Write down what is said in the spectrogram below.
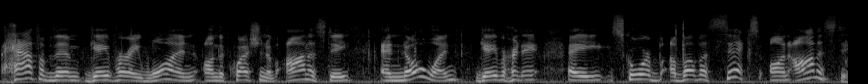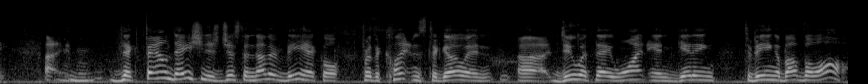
half of them gave her a one on the question of honesty, and no one gave her an, a score above a six on honesty. Mm -hmm. The foundation is just another vehicle for the Clintons to go and uh, do what they want in getting to being above the law.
